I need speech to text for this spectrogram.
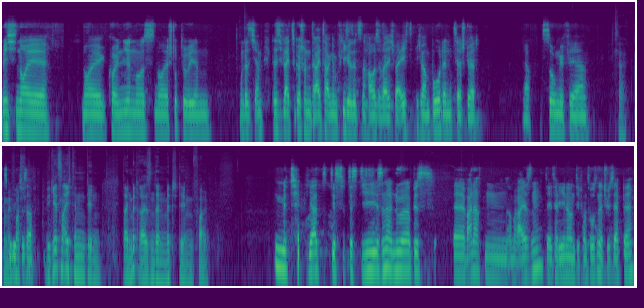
mich neu, neu koordinieren muss, neu strukturieren. Und dass ich, dass ich vielleicht sogar schon drei Tage im Flieger sitze nach Hause, weil ich war echt, ich war am Boden zerstört. Ja, so ungefähr. Klar, kann so mir vorstellen. Wie geht's denn eigentlich den, den, deinen Mitreisenden mit dem Fall? Mit, ja, das, das, die sind halt nur bis äh, Weihnachten am Reisen, der Italiener und die Franzosen, der Giuseppe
